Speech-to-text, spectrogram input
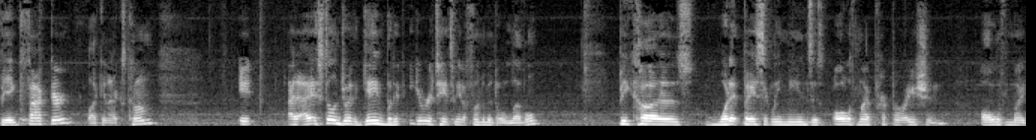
big factor like in XCOM, it I, I still enjoy the game, but it irritates me at a fundamental level because what it basically means is all of my preparation, all of my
